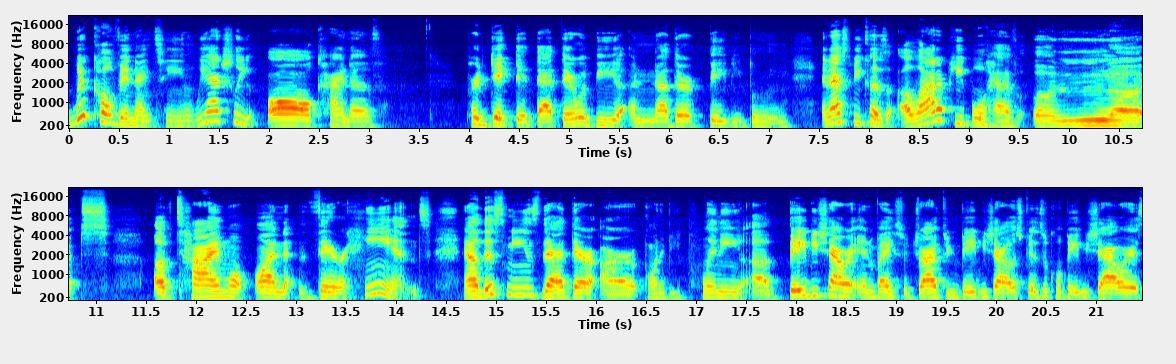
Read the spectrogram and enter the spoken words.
with COVID 19, we actually all kind of predicted that there would be another baby boom. And that's because a lot of people have a lot of time on their hands. Now, this means that there are going to be plenty of baby shower invites for drive through baby showers, physical baby showers,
